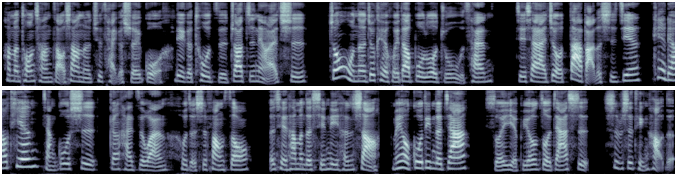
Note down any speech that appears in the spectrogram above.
他们通常早上呢去采个水果，猎个兔子，抓只鸟来吃。中午呢就可以回到部落煮午餐，接下来就有大把的时间可以聊天、讲故事、跟孩子玩，或者是放松。而且他们的行李很少，没有固定的家。所以也不用做家事，是不是挺好的？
